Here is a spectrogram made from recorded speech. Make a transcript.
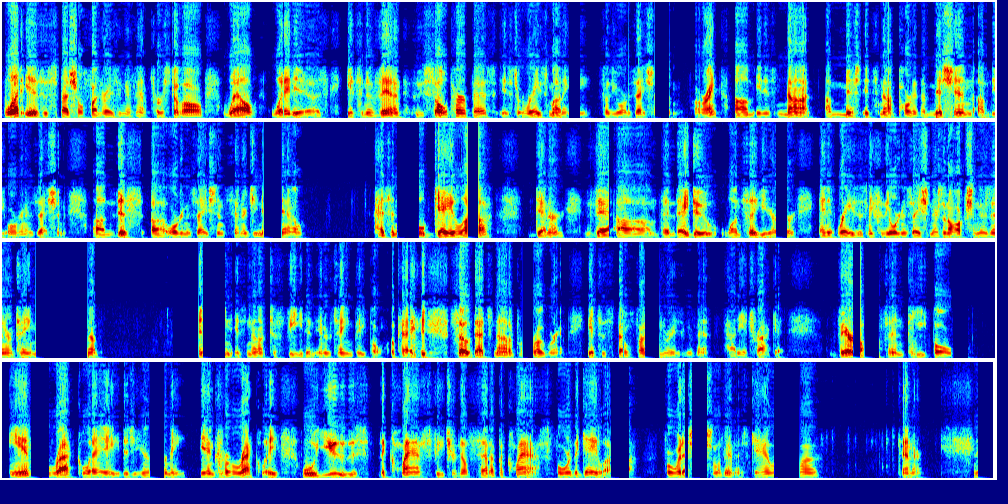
what is a special fundraising event, first of all? Well, what it is, it's an event whose sole purpose is to raise money for the organization. All right. Um, it is not a mission. It's not part of the mission of the organization. Um, this uh, organization, Synergy Now, has an annual gala dinner that um, that they do once a year, and it raises money for the organization. There's an auction. There's entertainment is not to feed and entertain people, okay? so that's not a program. It's a special fundraising event. How do you track it? Very often people incorrectly, did you hear me? Incorrectly will use the class feature. They'll set up a class for the gala, for whatever special event is, gala dinner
